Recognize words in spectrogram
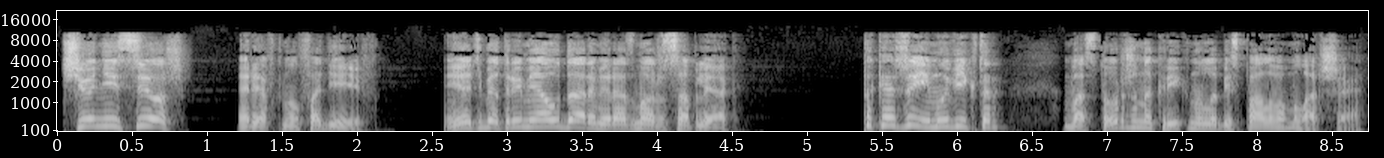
«Че несешь?» — рявкнул Фадеев. Я тебя тремя ударами размажу, сопляк!» «Покажи ему, Виктор!» — восторженно крикнула Беспалова-младшая.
